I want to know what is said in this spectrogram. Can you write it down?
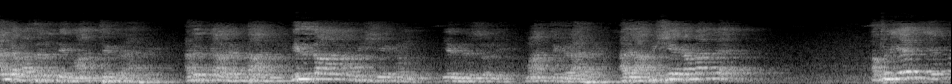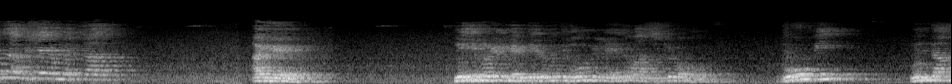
அந்த வசனத்தை மாற்றுகிறார்கள். அதற்காகத்தான் இதுதான் அபிஷேகம் என்று சொல்லி மாற்றுகிறார்கள். அது அபிஷேகம் அல்ல. அப்படி ஏன் எப்பொழுது அபிஷேகம் பெற்றார்? அங்கே நீதிமொழி எட்டு இருபத்தி மூணுல என்ன வாசிக்கிறோம்? பூமி உண்டாக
